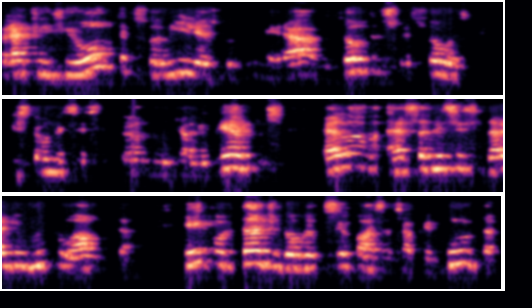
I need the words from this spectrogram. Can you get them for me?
para atingir outras famílias vulneráveis, outras pessoas que estão necessitando de alimentos, ela, essa necessidade é muito alta. É importante, que você faça essa pergunta,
